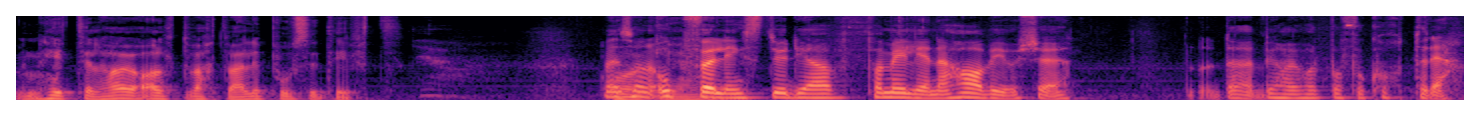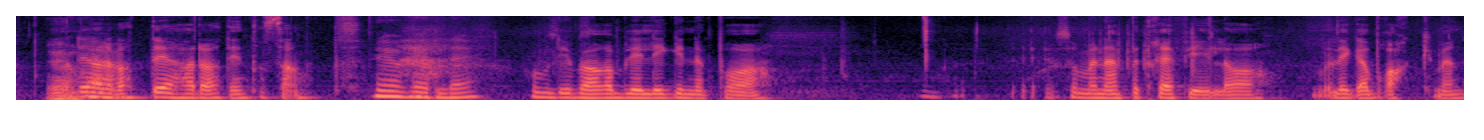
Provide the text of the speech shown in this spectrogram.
men hittil har jo alt vært veldig positivt. Men sånn eh, oppfølgingsstudie av familiene har vi jo ikke. Det, vi har jo holdt på å forkorte det. Ja. Det, hadde vært, det hadde vært interessant. Ja, veldig. Om de bare blir liggende på som en MP3-fil og, og ligger brakk. Men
